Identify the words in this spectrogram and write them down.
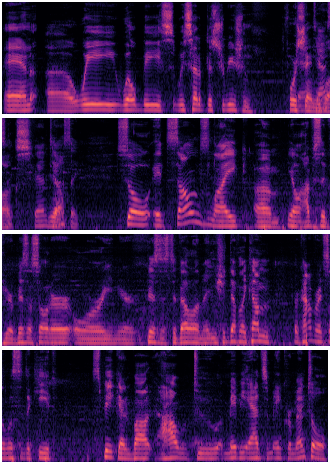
And uh, we will be, we set up distribution for. Fantastic. Yeah. So it sounds like, um, you know, obviously, if you're a business owner or in your business development, you should definitely come to a conference and listen to Keith speaking about how to maybe add some incremental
